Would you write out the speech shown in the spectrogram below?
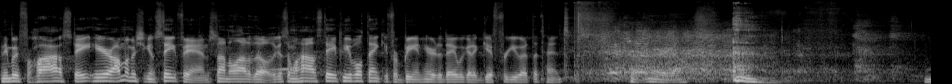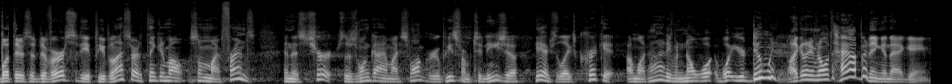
Anybody from Ohio State here? I'm a Michigan State fan. It's not a lot of those. I got some Ohio State people. Thank you for being here today. We got a gift for you at the tent. there we go. But there's a diversity of people. And I started thinking about some of my friends in this church. There's one guy in my small group, he's from Tunisia. He actually likes cricket. I'm like, I don't even know what, what you're doing. Like, I don't even know what's happening in that game.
